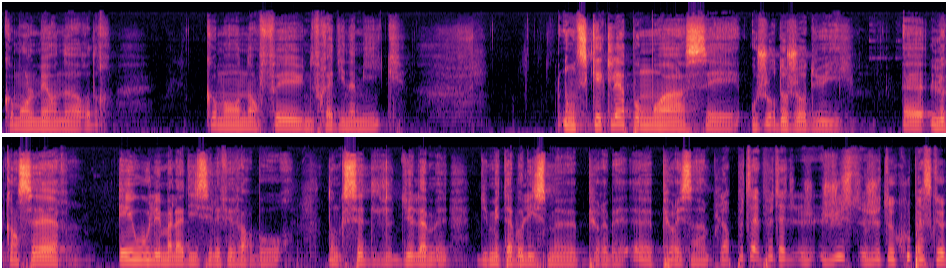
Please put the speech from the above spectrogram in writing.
Comment on le met en ordre? Comment on en fait une vraie dynamique? Donc ce qui est clair pour moi, c'est au jour d'aujourd'hui, euh, le cancer et ou les maladies, c'est l'effet Warburg. Donc c'est du, métabolisme pur et, euh, pur et simple. Alors peut-être, juste, je te coupe parce que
